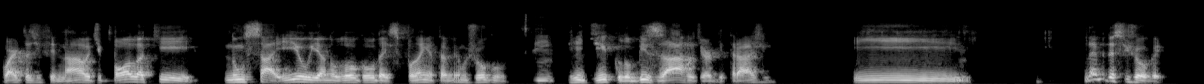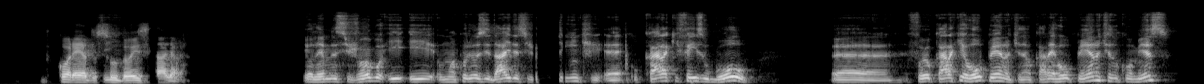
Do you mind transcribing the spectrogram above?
Quartas de final, de bola que não saiu e anulou o gol da Espanha, também um jogo Sim. ridículo, bizarro de arbitragem. E lembro desse jogo aí. Coreia do Sul 2, Itália 1. Eu lembro desse jogo e, e, uma curiosidade desse jogo é o seguinte: é, o cara que fez o gol é, foi o cara que errou o pênalti, né? O cara errou o pênalti no começo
